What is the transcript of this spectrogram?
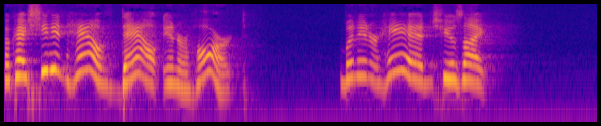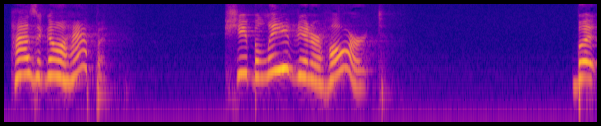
Okay, she didn't have doubt in her heart, but in her head, she was like, How's it going to happen? She believed in her heart, but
